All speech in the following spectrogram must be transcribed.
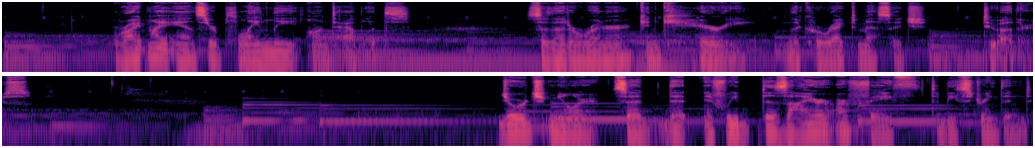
Write my answer plainly on tablets so that a runner can carry the correct message to others. George Mueller said that if we desire our faith to be strengthened,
